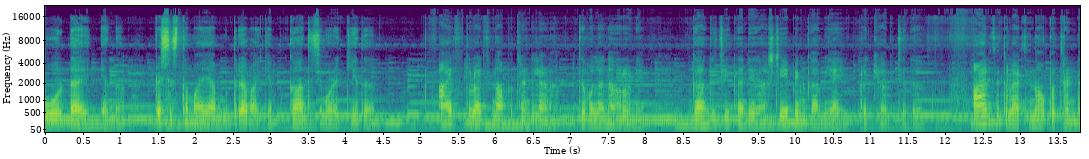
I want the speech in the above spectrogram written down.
ഓർ ഡൈ എന്ന പ്രശസ്തമായ മുദ്രാവാക്യം ഗാന്ധിജി മുഴക്കിയത്. ആയിരത്തി തൊള്ളായിരത്തി നാൽപ്പത്തിരണ്ടിലാണ് ജവഹർലാൽ നെഹ്റുവിനെ ഗാന്ധിജി തന്റെ രാഷ്ട്രീയ പിൻഗാമിയായി പ്രഖ്യാപിച്ചത്. ആയിരത്തി തൊള്ളായിരത്തി നാൽപ്പത്തിരണ്ട്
